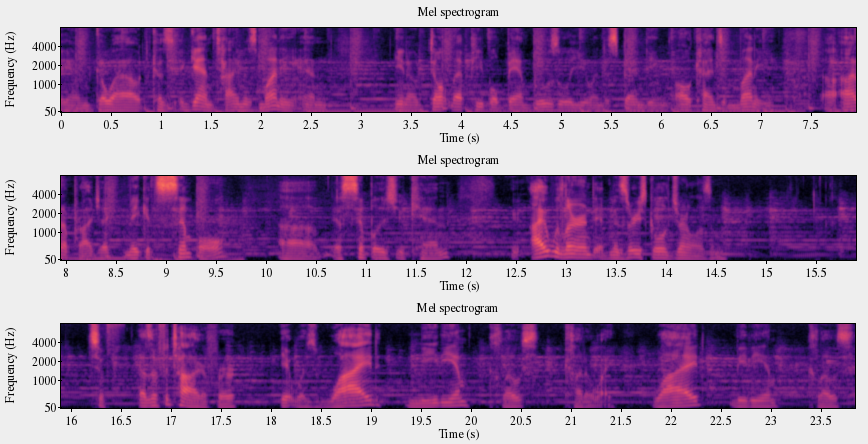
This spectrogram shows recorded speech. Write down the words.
and go out because again, time is money, and you know, don't let people bamboozle you into spending all kinds of money uh, on a project. Make it simple, uh, as simple as you can. I learned at Missouri School of Journalism to, as a photographer, it was wide, medium, close, cutaway. Wide, medium, close,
